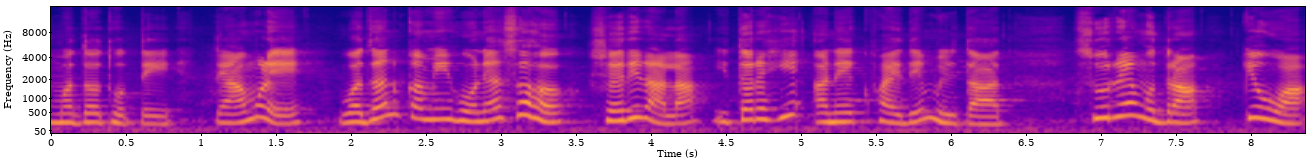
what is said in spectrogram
मदत होते. त्यामुळे वजन कमी होण्यासह शरीराला इतरही अनेक फायदे मिळतात. सूर्यमुद्रा किंवा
